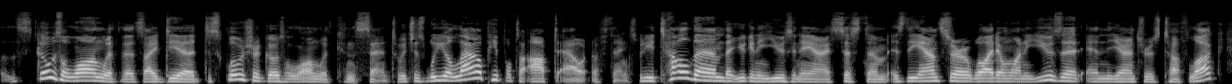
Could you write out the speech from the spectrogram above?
this, goes along with this idea. Disclosure goes along with consent, which is will you allow people to opt out of things? When you tell them that you're going to use an AI system, is the answer, well, I don't want to use it. And the answer is tough luck.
